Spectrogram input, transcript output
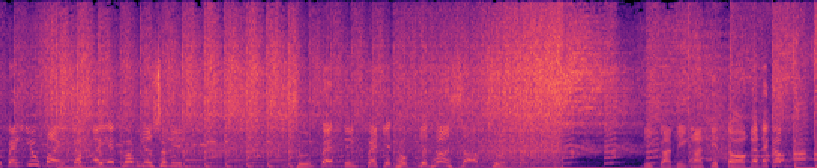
ระแปงยุคใหม่ครับไอเอสกภาพยนตร์สลิน0 8 1 8 7 6 7 5 3 0มีการมีงานติดต่อกันนะครับ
